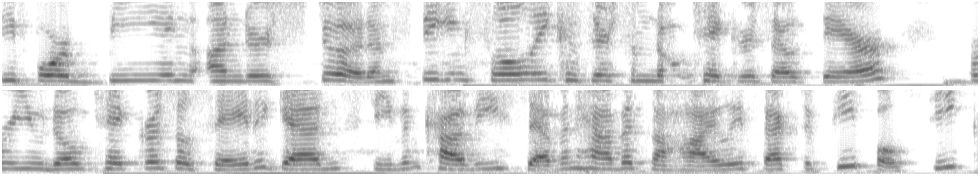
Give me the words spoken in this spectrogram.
before being understood. I'm speaking slowly because there's some note takers out there. For you note takers, I'll say it again Stephen Covey, Seven Habits of Highly Effective People. Seek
